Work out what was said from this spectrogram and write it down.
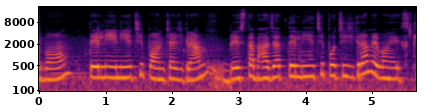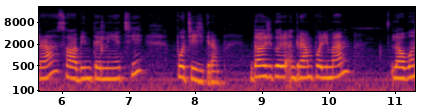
এবং তেল নিয়ে নিয়েছি পঞ্চাশ গ্রাম। ব্রেস্তা ভাজার তেল নিয়েছি পঁচিশ গ্রাম এবং এক্সট্রা সয়াবিন তেল নিয়েছি পঁচিশ গ্রাম। দশ গ্রাম পরিমাণ লবণ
